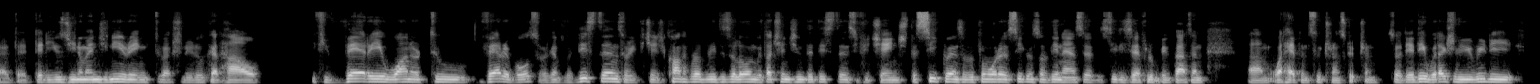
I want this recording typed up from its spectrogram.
uh, that, that, use genome engineering to actually look at how if you vary one or two variables, for example, the distance, or if you change contact probabilities alone without changing the distance, if you change the sequence of the promoter, the sequence of the enhancer, the CTCF looping pattern, um, what happens to transcription? So the idea would actually really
